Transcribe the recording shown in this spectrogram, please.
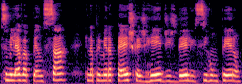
Isso me leva a pensar que na primeira pesca as redes deles se romperam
